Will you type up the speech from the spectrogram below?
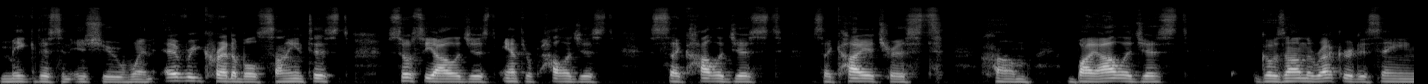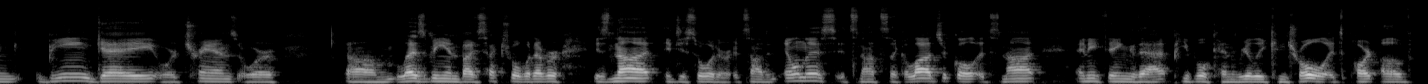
make this an issue when every credible scientist, sociologist, anthropologist, psychologist, psychiatrist, um, biologist goes on the record as saying being gay or trans or um, lesbian, bisexual, whatever, is not a disorder. It's not an illness. It's not psychological. It's not anything that people can really control. It's part of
